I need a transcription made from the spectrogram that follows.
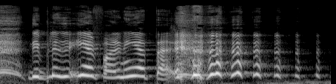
det blir ju erfarenheter.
